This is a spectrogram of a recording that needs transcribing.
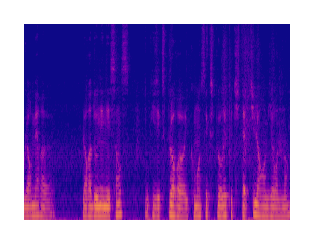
leur mère leur a donné naissance. Donc ils explorent, ils commencent à explorer petit à petit leur environnement.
